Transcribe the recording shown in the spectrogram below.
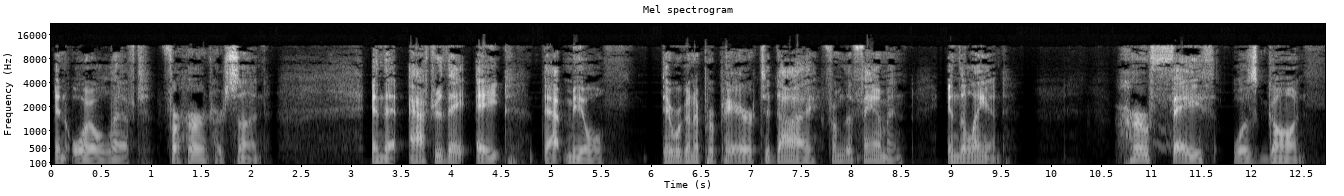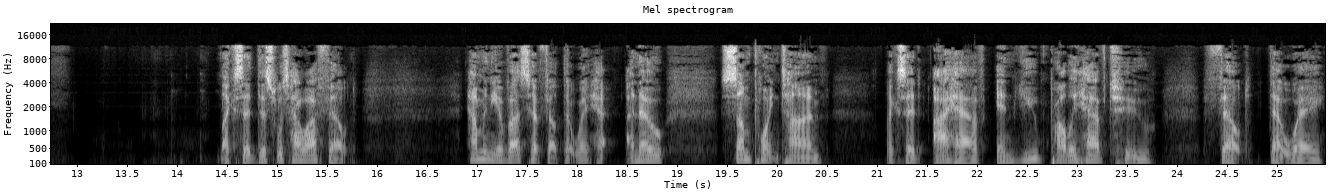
and oil left for her and her son. And that after they ate that meal, they were going to prepare to die from the famine in the land. Her faith was gone. Like I said, this was how I felt. How many of us have felt that way? I know some point in time, like I said, I have, and you probably have too, felt that way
